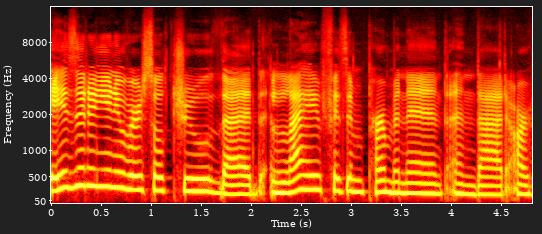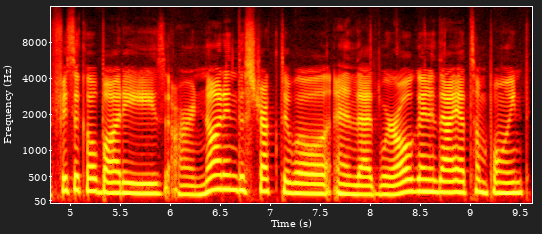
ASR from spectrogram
Is it a universal truth that life is impermanent and that our physical bodies are not indestructible and that we're all going to die at some point?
